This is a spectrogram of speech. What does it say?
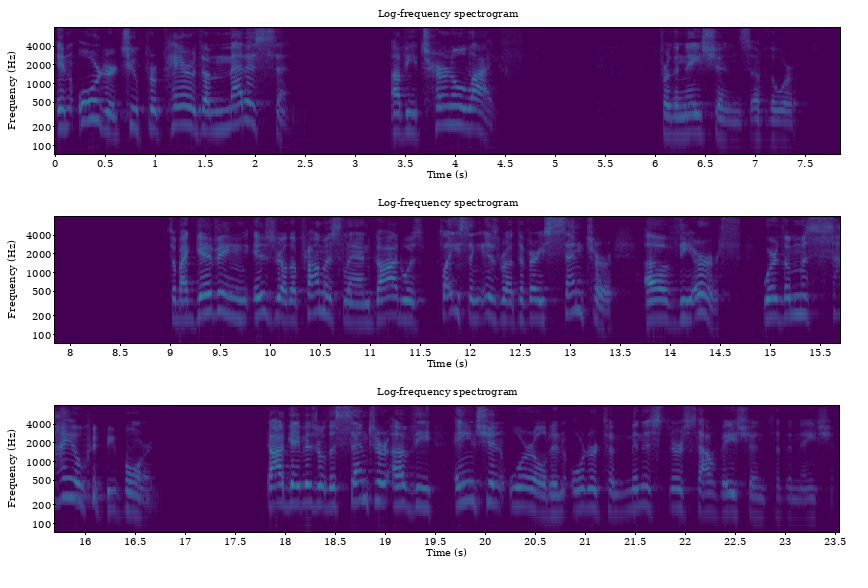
in order to prepare the medicine of eternal life for the nations of the world. So, by giving Israel the promised land, God was placing Israel at the very center of the earth where the Messiah would be born. God gave Israel the center of the ancient world in order to minister salvation to the nations.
